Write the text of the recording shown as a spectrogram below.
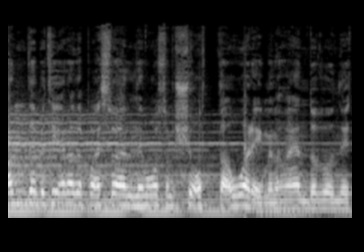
Han debuterade på SHL-nivå som 28-åring men har ändå vunnit,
